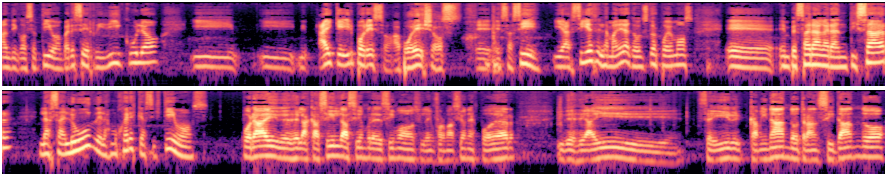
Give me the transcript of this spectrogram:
anticonceptivo. Me parece ridículo y, y hay que ir por eso, a por ellos. Eh, es así. Y así es la manera que nosotros podemos eh, empezar a garantizar la salud de las mujeres que asistimos. Por ahí, desde las casildas, siempre decimos la información es poder y desde ahí seguir caminando, transitando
